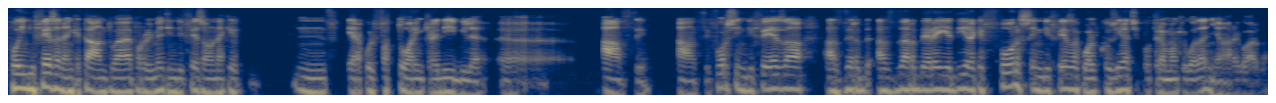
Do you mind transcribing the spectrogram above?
Poi in difesa neanche tanto, eh, probabilmente in difesa non è che mh, era quel fattore incredibile, eh, anzi, anzi, forse in difesa azzard- azzarderei a dire che forse in difesa qualcosina ci potremmo anche guadagnare, guarda,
